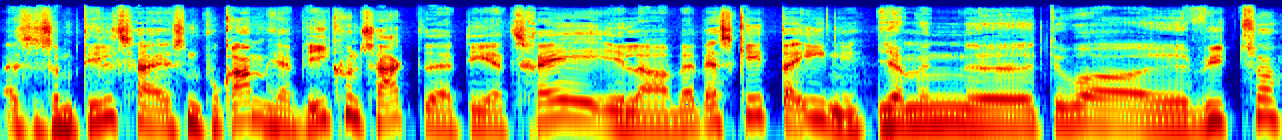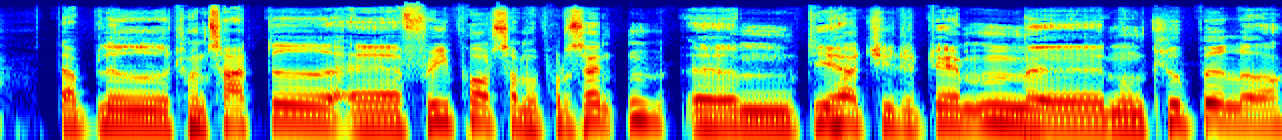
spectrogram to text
altså som deltager i sådan et program her? Bliver I kontaktet af DR3, eller hvad, hvad skete der egentlig? Jamen, øh, det var øh, Victor, der blev kontaktet af Freeport, som er producenten. Øhm, de har kigget igennem øh, nogle klubbilleder,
